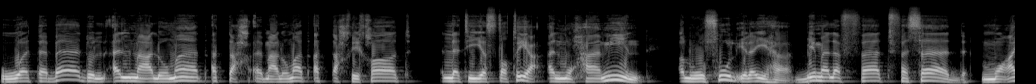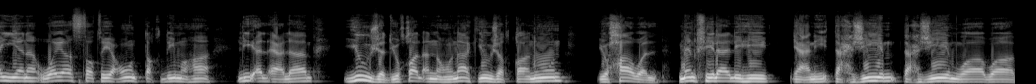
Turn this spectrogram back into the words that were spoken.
وتبادل المعلومات التح معلومات التحقيقات التي يستطيع المحامين الوصول إليها بملفات فساد معينه ويستطيعون تقديمها للإعلام يوجد يقال أن هناك يوجد قانون يحاول من خلاله يعني تحجيم تحجيم و, و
